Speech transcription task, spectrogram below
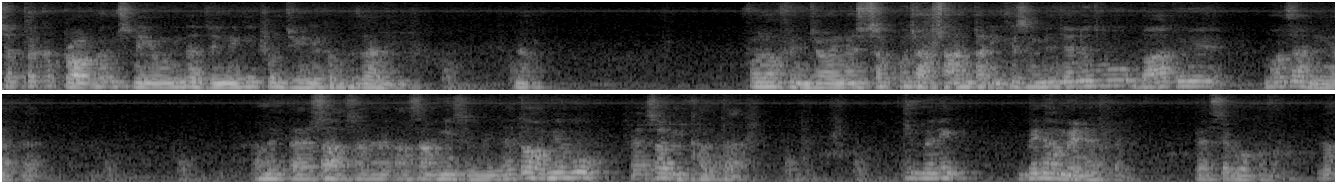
जब तक प्रॉब्लम्स नहीं होंगी ना, ज़िंदगी को जीने का मज़ा नहीं है, ना? फुल ऑफ़ एंजॉयनेस, सब कुछ आसान तरीके से मिल जाए ना तो बाद में मज़ा नहीं आता। हमें पैसा आसान, आसानी से मिल जाए तो हमें वो पैसा भी खलता है। कि मैंने बिना मेहनत कर पैसे को कमा ना?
